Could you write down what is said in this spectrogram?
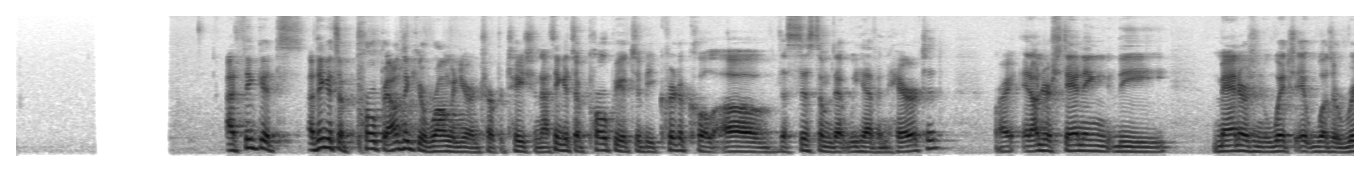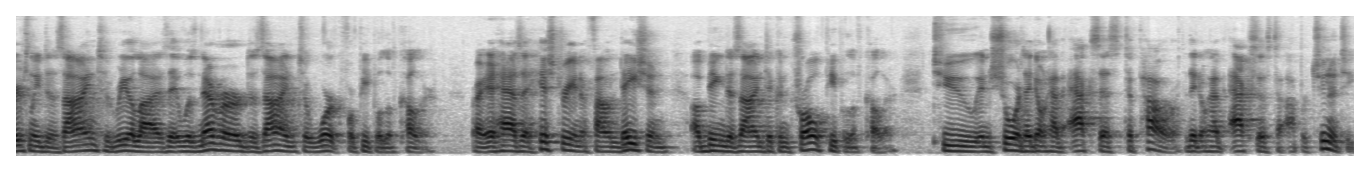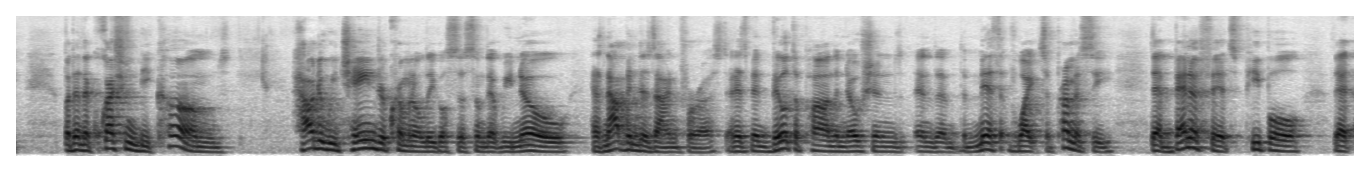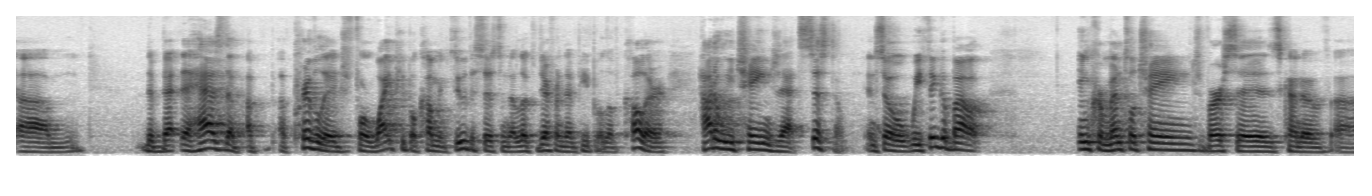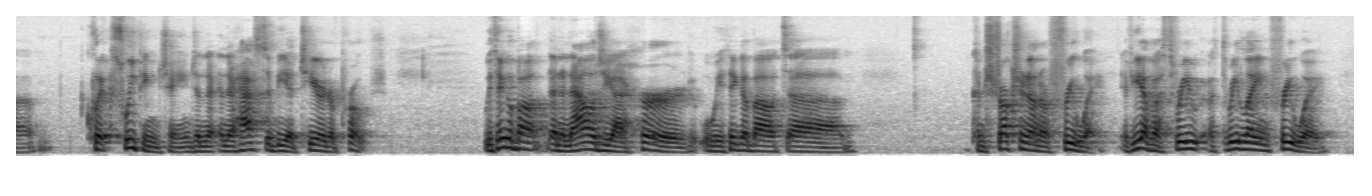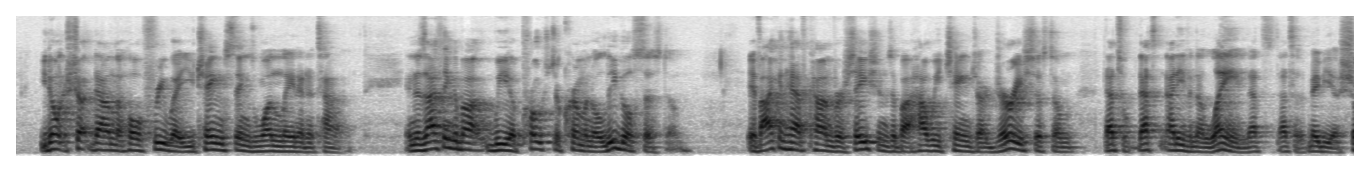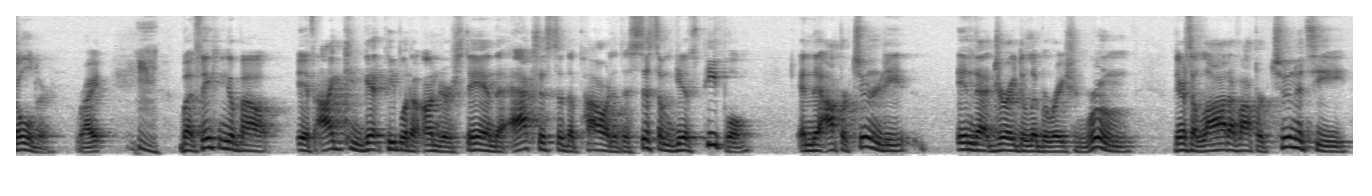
I think it's I think it's appropriate. I don't think you're wrong in your interpretation. I think it's appropriate to be critical of the system that we have inherited, right? And understanding the manners in which it was originally designed to realize that it was never designed to work for people of color, right? It has a history and a foundation of being designed to control people of color, to ensure they don't have access to power, they don't have access to opportunity. But then the question becomes how do we change a criminal legal system that we know has not been designed for us, that has been built upon the notions and the, the myth of white supremacy that benefits people that, um, the, that has the, a, a privilege for white people coming through the system that looks different than people of color? How do we change that system? And so we think about incremental change versus kind of uh, quick sweeping change, and there, and there has to be a tiered approach. We think about an analogy I heard when we think about uh, construction on a freeway. If you have a three, a three lane freeway, you don't shut down the whole freeway, you change things one lane at a time. And as I think about we approach the criminal legal system, if I can have conversations about how we change our jury system, that's that's not even a lane. That's that's a, maybe a shoulder, right? Hmm. But thinking about if I can get people to understand the access to the power that the system gives people and the opportunity in that jury deliberation room, there's a lot of opportunity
